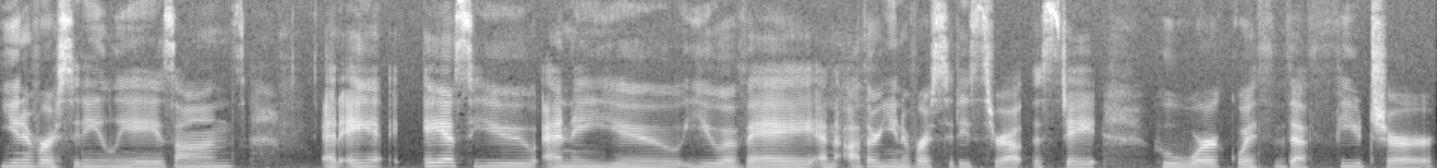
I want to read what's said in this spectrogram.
university liaisons at a- ASU, NAU, U of A, and other universities throughout the state who work with the future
